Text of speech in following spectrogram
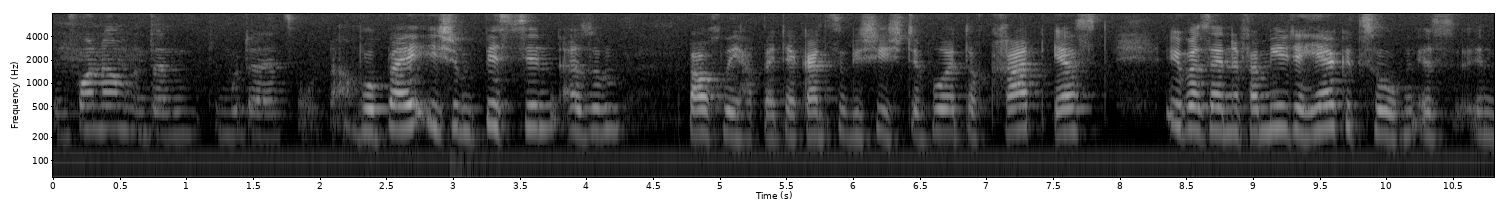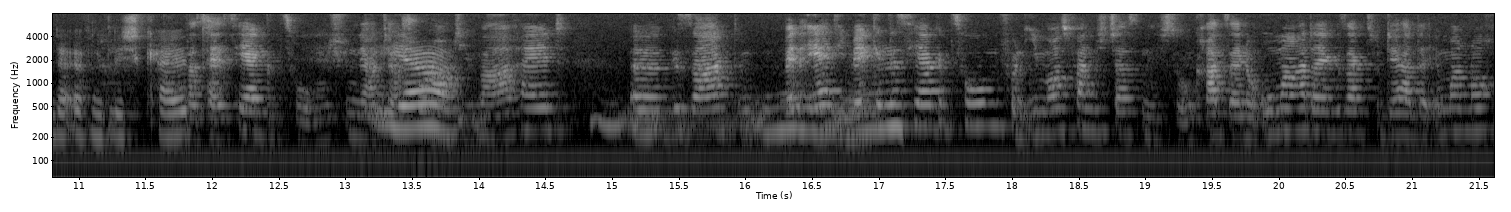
den Vornamen und dann die Mutter der Zweitnamen. wobei ich ein bisschen, also Bauchweh habe bei der ganzen Geschichte, wo er doch gerade erst über seine Familie hergezogen ist in der Öffentlichkeit. Was heißt hergezogen? Ich finde, er hat ja, Ja. schon auch die Wahrheit äh, gesagt. Und wenn er die Megan ist hergezogen, von ihm aus fand ich das nicht so. Und gerade seine Oma hat er gesagt, zu der hat er immer noch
